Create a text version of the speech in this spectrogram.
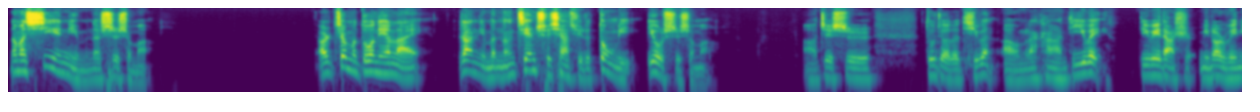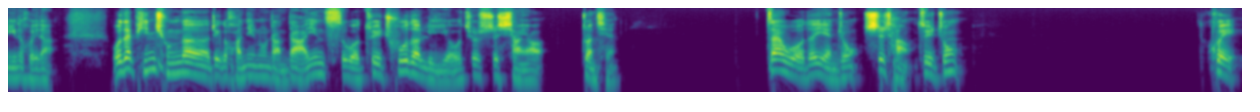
那么吸引你们的是什么？而这么多年来，让你们能坚持下去的动力又是什么？啊，这是读者的提问啊。我们来看看第一位，第一位大师米勒尔维尼的回答：我在贫穷的这个环境中长大，因此我最初的理由就是想要赚钱。在我的眼中，市场最终会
